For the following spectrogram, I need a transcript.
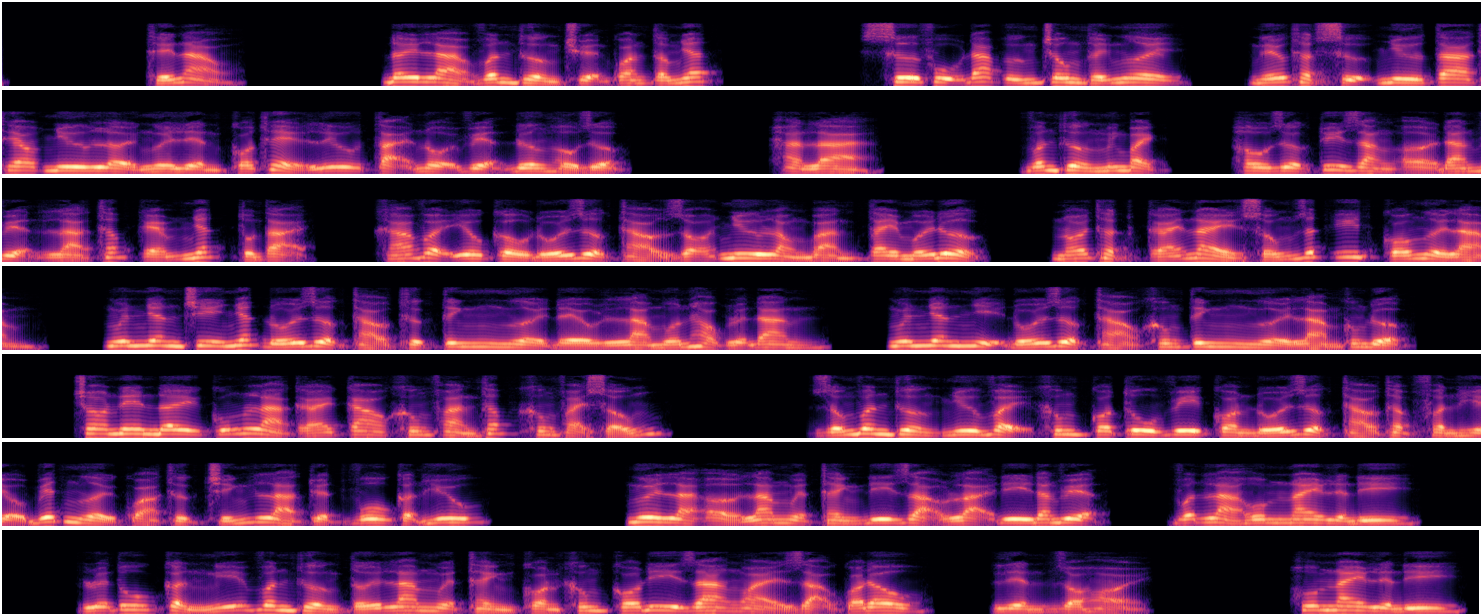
Thế nào? Đây là vân thường chuyện quan tâm nhất. Sư phụ đáp ứng trông thấy ngươi, nếu thật sự như ta theo như lời ngươi liền có thể lưu tại nội viện đương hầu dược. Hẳn là, vân thường minh bạch, hầu dược tuy rằng ở đan viện là thấp kém nhất tồn tại, khá vậy yêu cầu đối dược thảo rõ như lòng bàn tay mới được, nói thật cái này sống rất ít có người làm, nguyên nhân chi nhất đối dược thảo thực tinh người đều là muốn học luyện đan, nguyên nhân nhị đối dược thảo không tinh người làm không được. Cho nên đây cũng là cái cao không phản thấp không phải sống. Giống vân thường như vậy không có tu vi còn đối dược thảo thập phần hiểu biết người quả thực chính là tuyệt vô cận hưu. Ngươi là ở Lam Nguyệt Thành đi dạo lại đi đan viện, vẫn là hôm nay liền đi. Luyện tu cẩn nghĩ vân thường tới Lam Nguyệt Thành còn không có đi ra ngoài dạo quá đâu, liền dò hỏi. Hôm nay liền đi.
